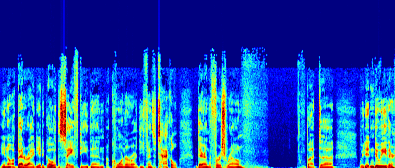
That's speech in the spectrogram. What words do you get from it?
you know a better idea to go with a safety than a corner or a defensive tackle there in the first round. But uh, we didn't do either,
